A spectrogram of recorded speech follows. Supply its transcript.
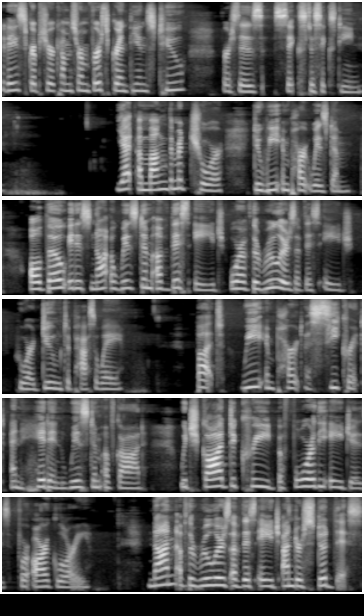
Today's scripture comes from 1 Corinthians 2, verses 6 to 16. Yet among the mature do we impart wisdom, although it is not a wisdom of this age or of the rulers of this age who are doomed to pass away. But we impart a secret and hidden wisdom of God, which God decreed before the ages for our glory. None of the rulers of this age understood this,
